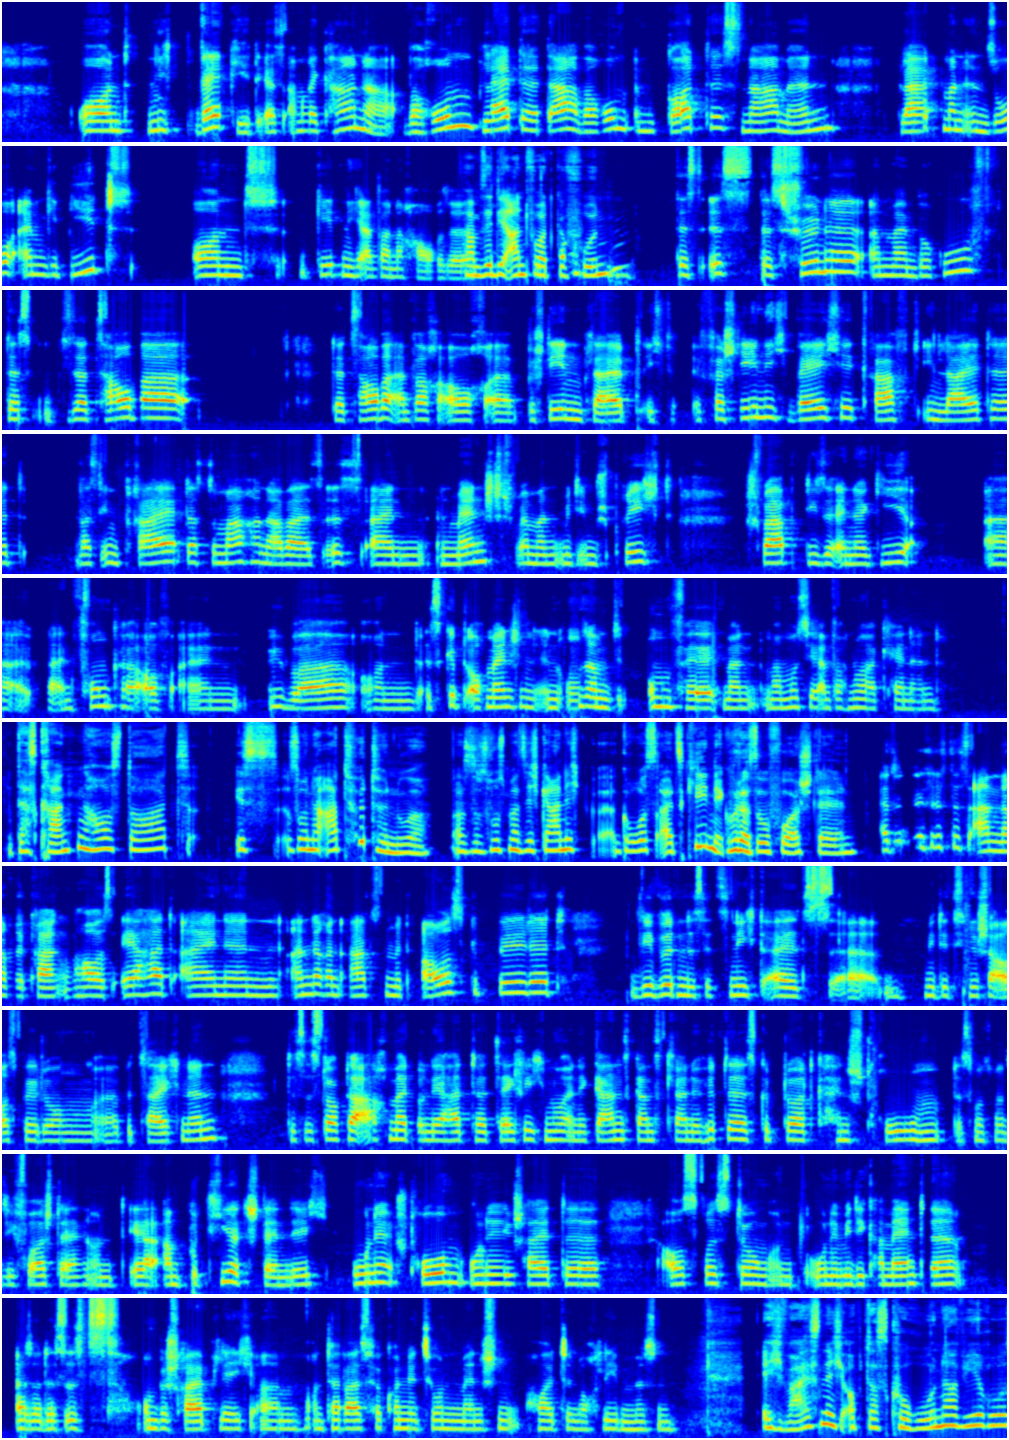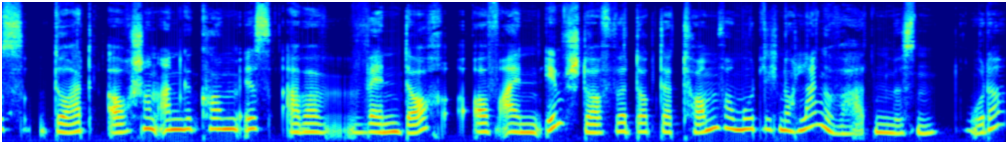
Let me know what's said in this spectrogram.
und nicht weggeht. Er ist Amerikaner. Warum bleibt er da? Warum im Gottes Namen bleibt man in so einem Gebiet und geht nicht einfach nach Hause? Haben Sie die Antwort gefunden? Das ist das Schöne an meinem Beruf, dass dieser Zauber der Zauber einfach auch äh, bestehen bleibt. Ich, ich verstehe nicht, welche Kraft ihn leitet, was ihn treibt, das zu machen, aber es ist ein, ein Mensch, wenn man mit ihm spricht, schwappt diese Energie, äh, ein Funke auf einen über. Und es gibt auch Menschen in unserem Umfeld, man, man muss sie einfach nur erkennen. Das Krankenhaus dort ist so eine Art Hütte nur. Also das muss man sich gar nicht groß als Klinik oder so vorstellen. Also das ist das andere Krankenhaus. Er hat einen anderen Arzt mit ausgebildet. Wir würden das jetzt nicht als äh, medizinische Ausbildung äh, bezeichnen. Das ist Dr. Ahmed und er hat tatsächlich nur eine ganz, ganz kleine Hütte. Es gibt dort keinen Strom, das muss man sich vorstellen. Und er amputiert ständig, ohne Strom, ohne gescheite Ausrüstung und ohne Medikamente. Also das ist unbeschreiblich, ähm, unter was für Konditionen Menschen heute noch leben müssen. Ich weiß nicht, ob das Coronavirus dort auch schon angekommen ist, aber wenn doch, auf einen Impfstoff wird Dr. Tom vermutlich noch lange warten müssen, oder?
